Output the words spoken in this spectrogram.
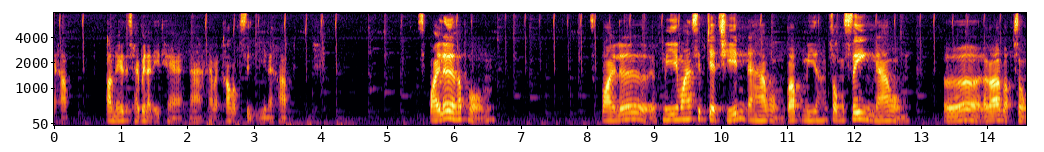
นะครับรอบนี้ก็จะใช้เป็นอันนี้แทนนะ ให้มันเข้ากับสีนะครับสปอยเลอร์ครับผมสปอยเลอร์มีมา 17 ชิ้นนะครับผมก็มีทั้งทรงซิ่งนะครับผม เออ แล้วก็แบบทรง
